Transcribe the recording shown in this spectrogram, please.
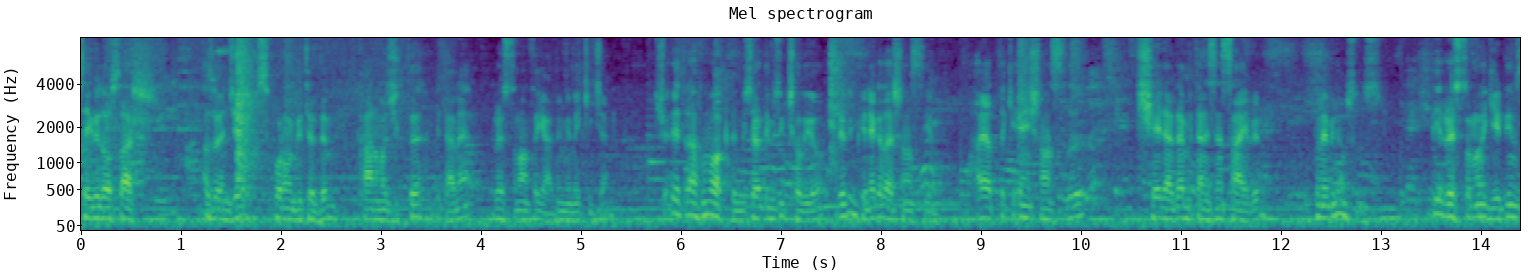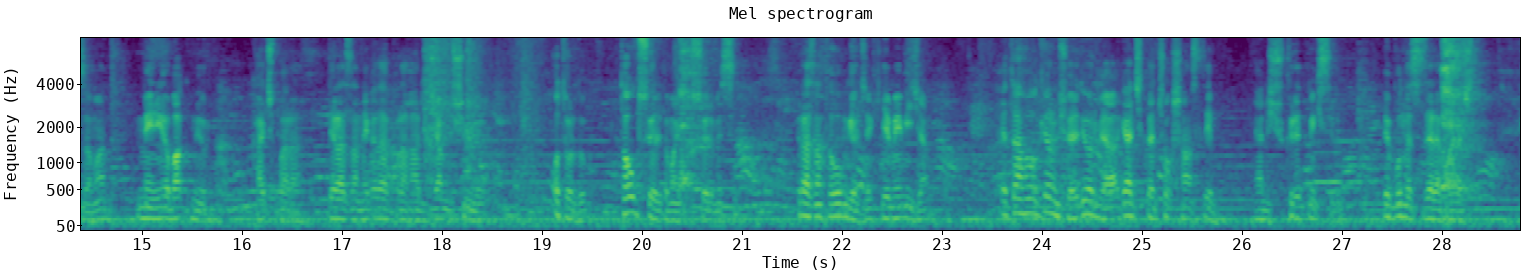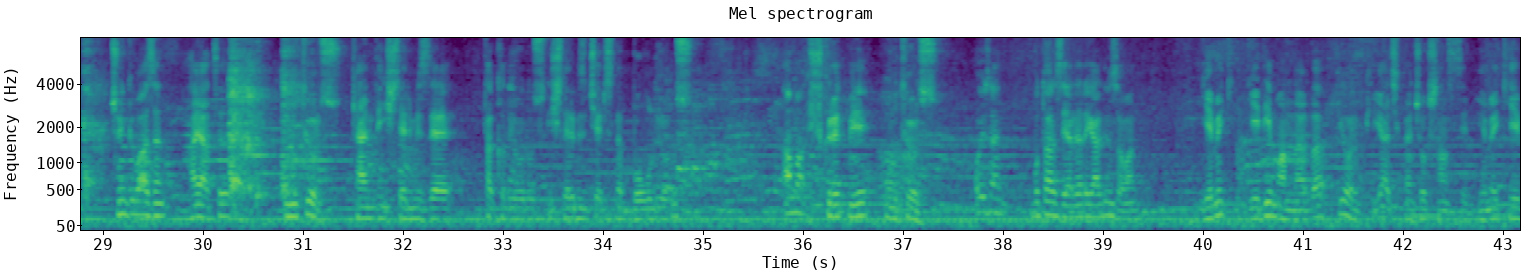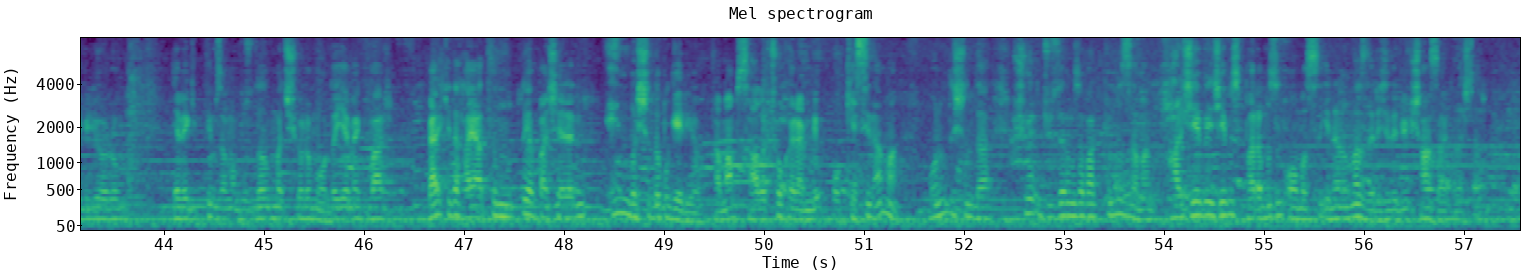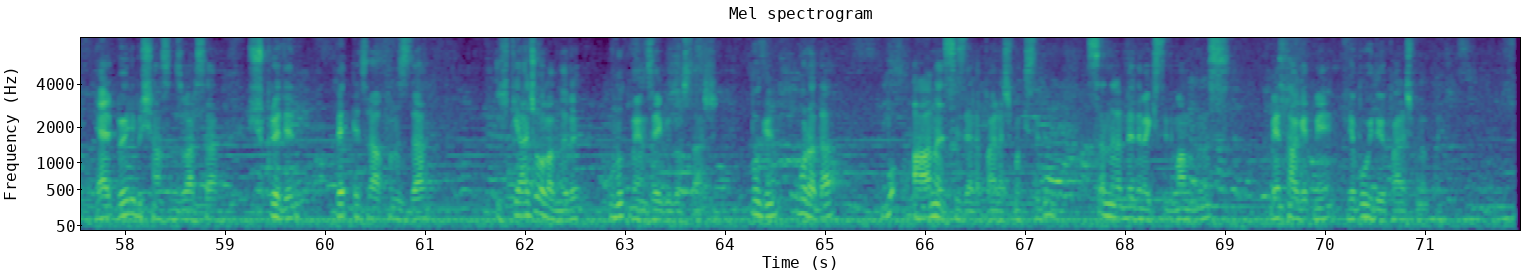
Sevgili dostlar, az önce sporumu bitirdim. Karnım acıktı. Bir tane restoranta geldim, yemek yiyeceğim. Şöyle etrafıma baktım, güzel de müzik çalıyor. Dedim ki ne kadar şanslıyım. Hayattaki en şanslı şeylerden bir tanesine sahibim. Bu ne biliyor musunuz? Bir restorana girdiğim zaman menüye bakmıyorum. Kaç para, birazdan ne kadar para harcayacağım düşünmüyorum. Oturdum. Tavuk söyledim ayıp söylemesi. Birazdan tavuğum gelecek, yemeğimi yiyeceğim. Etrafa bakıyorum şöyle diyorum ya gerçekten çok şanslıyım. Yani şükür etmek istedim. Ve bunu da sizlerle paylaştım. Çünkü bazen hayatı unutuyoruz. Kendi işlerimizde takılıyoruz, işlerimiz içerisinde boğuluyoruz. Ama şükür etmeyi unutuyoruz. O yüzden bu tarz yerlere geldiğim zaman yemek yediğim anlarda diyorum ki gerçekten çok şanslıyım. Yemek yiyebiliyorum. Eve gittiğim zaman buzdolabımı açıyorum. Orada yemek var. Belki de hayatı mutlu yapan şeylerin en başında bu geliyor. Tamam sağlık çok önemli. O kesin ama onun dışında şöyle cüzdanımıza baktığımız zaman harcayabileceğimiz paramızın olması inanılmaz derecede büyük şans arkadaşlar. Eğer böyle bir şansınız varsa şükredin ve etrafınızda ihtiyacı olanları unutmayın sevgili dostlar. Bugün burada bu anı sizlerle paylaşmak istedim. Sanırım ne demek istediğimi anladınız. Beni takip etmeyi ve bu videoyu paylaşmayı unutmayın.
